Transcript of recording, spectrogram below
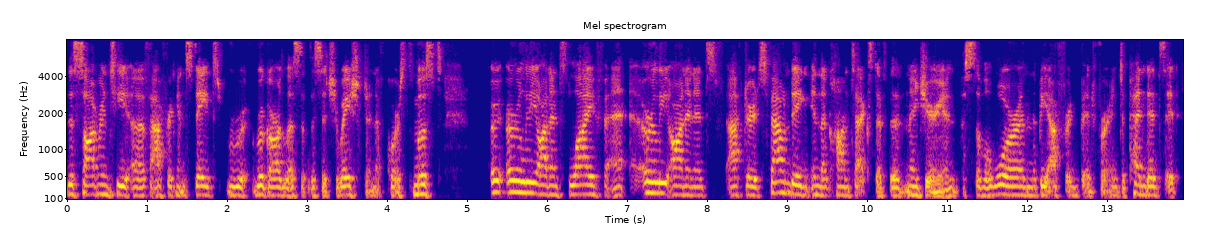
the sovereignty of African states, r- regardless of the situation. Of course, most early on its life early on in its after its founding in the context of the Nigerian civil war and the Biafran bid for independence it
